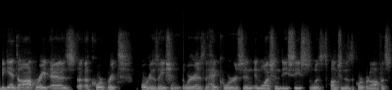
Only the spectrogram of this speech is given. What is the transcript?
began to operate as a, a corporate organization, whereas the headquarters in, in Washington, D.C. was functioned as the corporate office.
